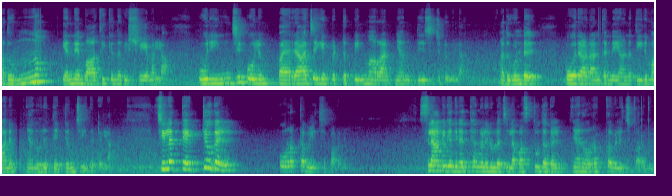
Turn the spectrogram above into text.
അതൊന്നും എന്നെ ബാധിക്കുന്ന വിഷയമല്ല. ഒരു ഇഞ്ച് പോലും പരാജയപ്പെട്ട് പിന്മാറാൻ ഞാൻ ഉദ്ദേശിച്ചിട്ടുമില്ല. അതുകൊണ്ട് പോരാടാൻ തന്നെയാണ് തീരുമാനം. ഞാൻ ഒരു തെറ്റും ചെയ്തിട്ടില്ല. ചില തെറ്റുകൾ ഉറക്ക വിളിച്ചു പറഞ്ഞു. ഇസ്ലാമിക ഗ്രന്ഥങ്ങളിലുള്ള ചില വസ്തുതകൾ ഞാൻ ഉറക്ക വിളിച്ചു പറഞ്ഞു.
